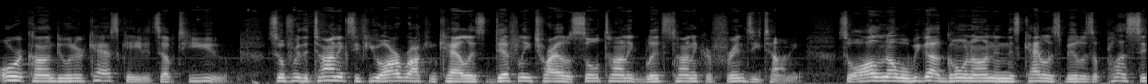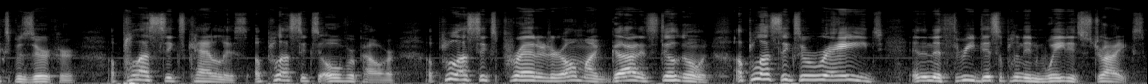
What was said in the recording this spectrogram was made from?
or a conduit or cascade, it's up to you. So for the tonics, if you are rocking catalyst, definitely try out a Soul Tonic, Blitz Tonic, or Frenzy Tonic. So all in all, what we got going on in this catalyst build is a plus 6 Berserker, a plus 6 Catalyst, a plus 6 Overpower, a plus 6 Predator, oh my god, it's still going, a plus 6 Rage, and then the 3 Disciplined and Weighted Strikes.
